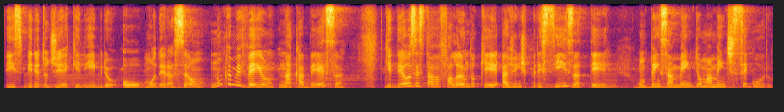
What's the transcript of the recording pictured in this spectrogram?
e espírito de equilíbrio ou moderação, nunca me veio na cabeça que Deus estava falando que a gente precisa ter um pensamento e uma mente seguro.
